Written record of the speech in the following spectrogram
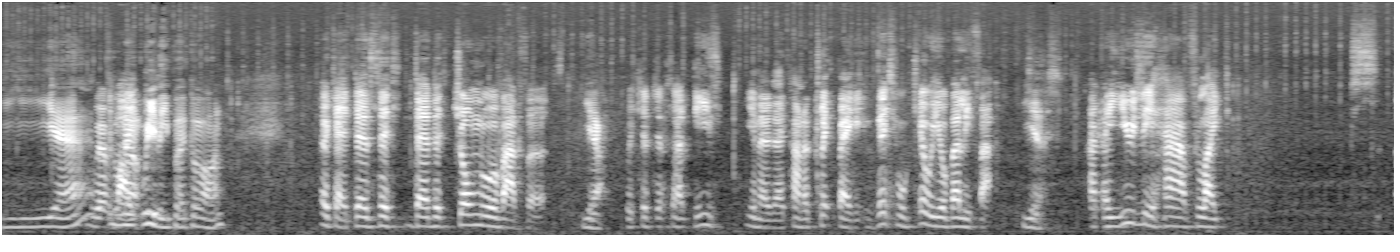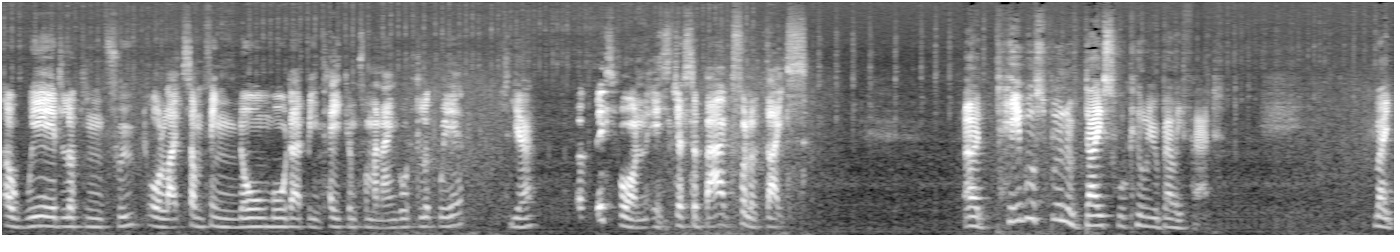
yeah, with, not like- really, but go on. Okay, there's this, they're the genre of adverts, Yeah, which are just like these, you know, they're kind of clickbait. This will kill your belly fat. yes. and they usually have like a weird looking fruit or like something normal that's been taken from an angle to look weird. Yeah. But this one is just a bag full of dice. A tablespoon of dice will kill your belly fat. Like,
